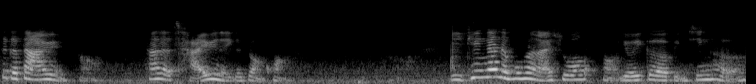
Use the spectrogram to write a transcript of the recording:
这个大运啊，它的财运的一个状况。以天干的部分来说，哦，有一个丙辛合，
